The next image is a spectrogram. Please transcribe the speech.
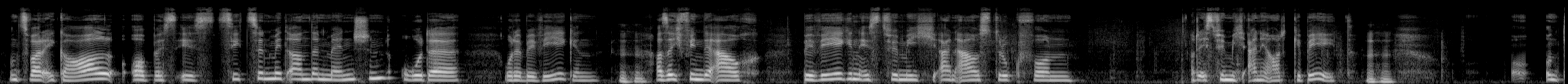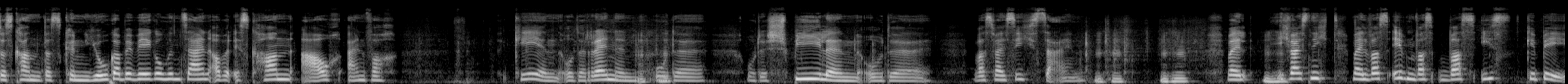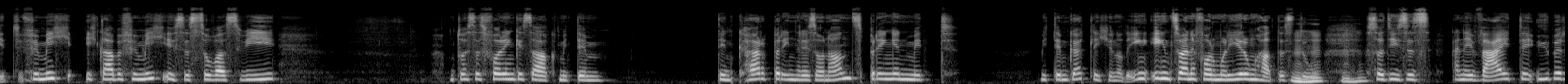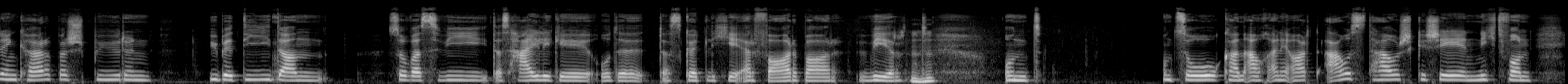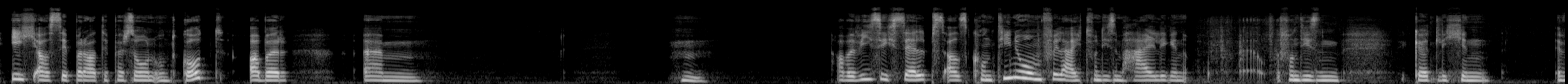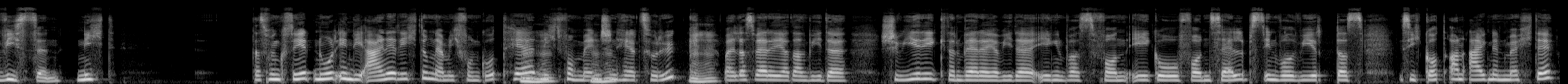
Und zwar egal, ob es ist Sitzen mit anderen Menschen oder, oder Bewegen. Mhm. Also ich finde auch, Bewegen ist für mich ein Ausdruck von, oder ist für mich eine Art Gebet. Mhm. Und das, kann, das können Yoga-Bewegungen sein, aber es kann auch einfach gehen oder rennen mhm. oder, oder spielen oder was weiß ich sein. Mhm. Mhm. Weil mhm. ich weiß nicht, weil was eben, was, was ist Gebet? Für mich, ich glaube, für mich ist es sowas wie, und du hast es vorhin gesagt, mit dem den Körper in Resonanz bringen mit, mit dem Göttlichen oder irgend so eine Formulierung hattest du. Mhm, mhm, so dieses eine Weite über den Körper spüren, über die dann sowas wie das Heilige oder das Göttliche erfahrbar wird. Mhm. Und, und so kann auch eine Art Austausch geschehen, nicht von ich als separate Person und Gott, aber ähm, hm, aber wie sich selbst als Kontinuum vielleicht von diesem heiligen, äh, von diesem göttlichen Wissen nicht das funktioniert nur in die eine Richtung, nämlich von Gott her, mhm. nicht vom Menschen mhm. her zurück, mhm. weil das wäre ja dann wieder schwierig, dann wäre ja wieder irgendwas von Ego, von Selbst involviert, das sich Gott aneignen möchte.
